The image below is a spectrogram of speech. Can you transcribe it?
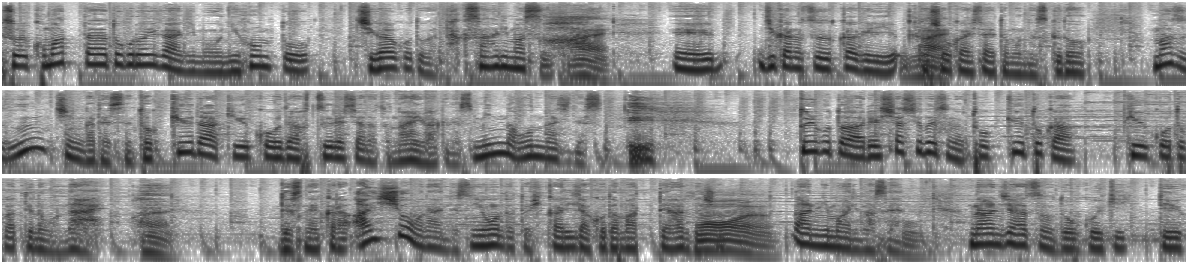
そういう困ったところ以外にも日本と違うことがたくさんあります。はいえー、時間の続く限りご紹介したいと思うんですけど、はい、まず運賃がですね特急だ、急行だ、普通列車だとないわけです、みんな同じです。ということは列車種別の特急とか急行とかっていうのもない、はい、ですね。から相性はないんです。日本だと光だこだまってあるでしょう。何にもありません、何時発の同行行きっていう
